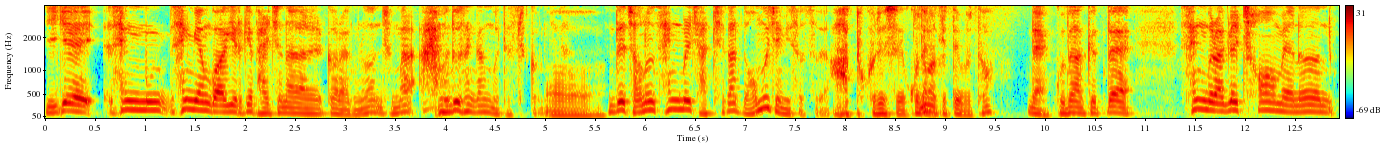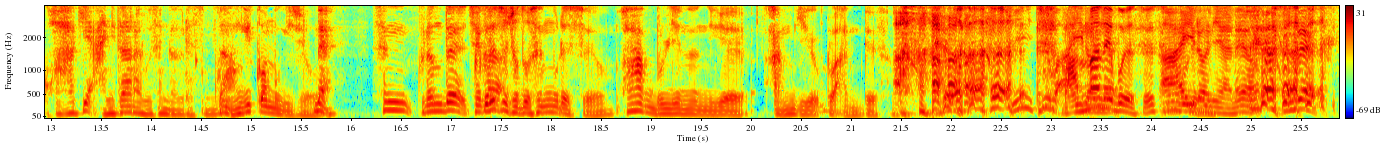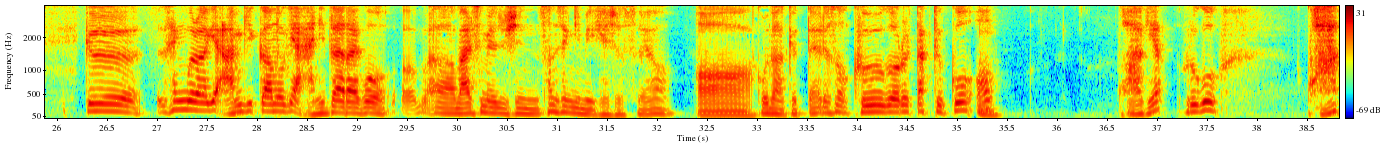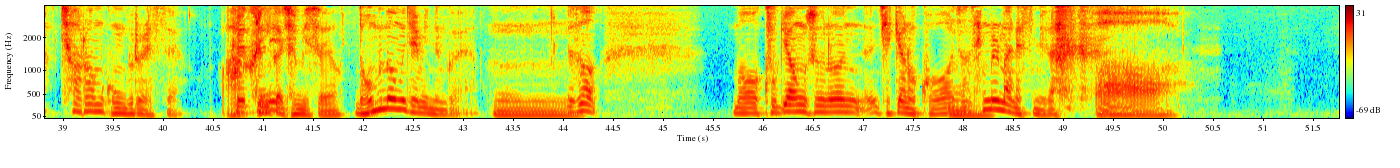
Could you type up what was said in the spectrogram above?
이게 생, 생명과학이 이렇게 발전할 거라고는 정말 아무도 생각 못 했을 겁니다. 어. 근데 저는 생물 자체가 너무 재밌었어요. 아, 또 그랬어요? 고등학교 네. 때부터? 네, 고등학교 때 생물학을 처음에는 과학이 아니다라고 생각을 했습니다. 암기 과목이죠. 네. 생 그런데 제가 그래서 저도 생물했어요. 화학 물리는 이게 암기로 안 돼서. 좀 만만해 보였어요. 생물이. 아이러니하네요. 근데 그 생물학이 암기 과목이 아니다라고 어, 말씀해 주신 선생님이 계셨어요. 어. 고등학교 때. 그래서 그거를 딱 듣고 어? 음. 과학이야? 그리고 과학처럼 공부를 했어요. 아, 그러니까 재밌어요. 너무너무 재밌는 거예요. 음. 그래서 뭐 국영수는 제껴놓고 음. 전 생물만 했습니다. 어.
